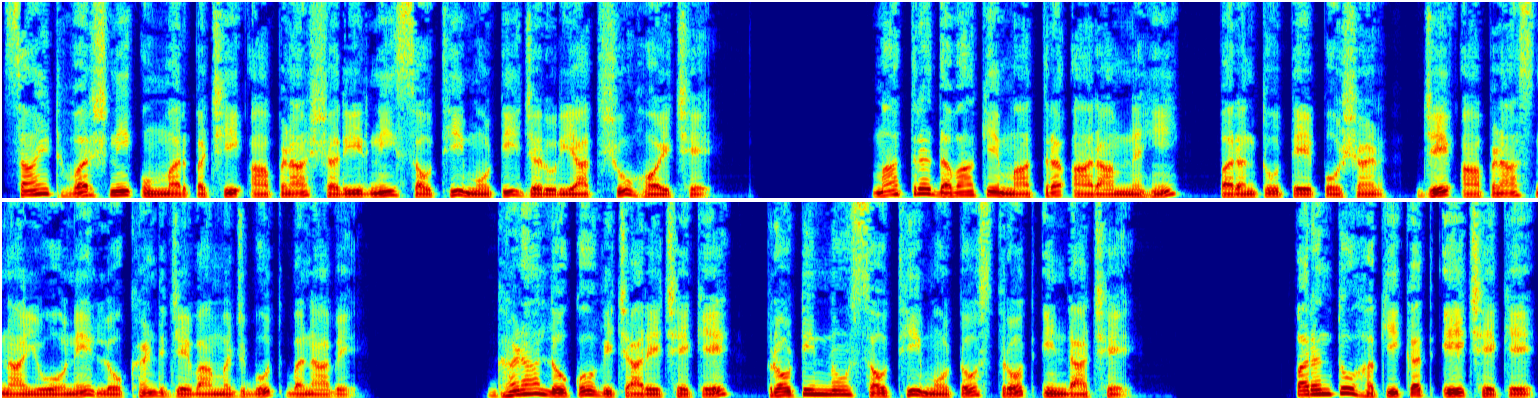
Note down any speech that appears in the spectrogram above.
સાઠ વર્ષની ઉંમર પછી આપણા શરીરની સૌથી મોટી જરૂરિયાત શું હોય છે? માત્ર દવા કે માત્ર આરામ નહીં, પરંતુ તે પોષણ જે આપણા સ્નાયુઓને લોખંડ જેવા મજબૂત બનાવે. ઘણા લોકો વિચારે છે કે પ્રોટીનનો સૌથી મોટો સ્ત્રોત ઈંડા છે. પરંતુ હકીકત એ છે કે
